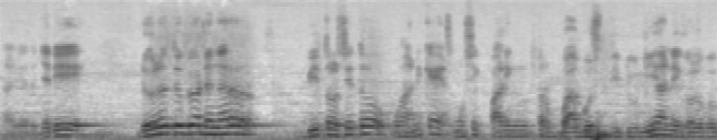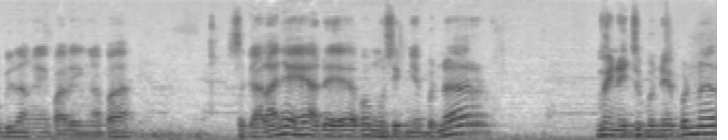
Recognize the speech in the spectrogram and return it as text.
Nah, gitu. Jadi dulu tuh gue denger Beatles itu, wah ini kayak musik paling terbagus di dunia nih kalau gue bilang ya paling apa segalanya ya ada ya apa musiknya benar, manajemennya benar,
